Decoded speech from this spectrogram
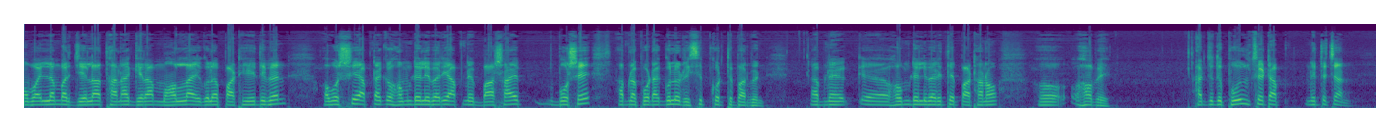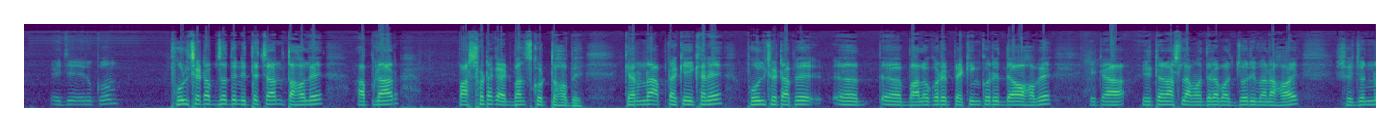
মোবাইল নাম্বার জেলা, থানা, গ্রাম, মহল্লা, এগুলো পাঠিয়ে দিবেন। অবশ্যই আপনাকে হোম ডেলিভারি আপনি বাসায় বসে আপনার প্রোডাক্টগুলো রিসিভ করতে পারবেন। আপনার হোম ডেলিভারিতে পাঠানো হবে। আর যদি ফুল সেট নিতে চান, এই যে এরকম ফুল সেট যদি নিতে চান, তাহলে আপনার পাঁচশো টাকা অ্যাডভান্স করতে হবে। কেননা আপনাকে এখানে ফুল সেট ভালো করে প্যাকিং করে দেওয়া হবে। এটা রিটার্ন আসলে আমাদের আবার জরিমানা হয়। সেই জন্য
